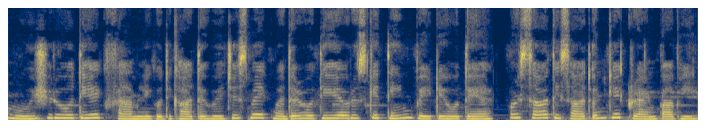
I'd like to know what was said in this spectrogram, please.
मूवी शुरू होती है एक फैमिली को दिखाते हुए, जिसमें एक मदर होती है और उसके तीन बेटे होते हैं और साथ ही साथ उनके ग्रैंडपा भी।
